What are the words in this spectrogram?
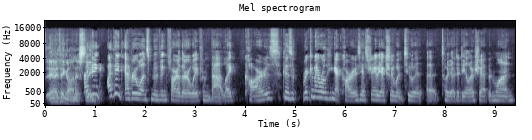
And I think honestly, I think I think everyone's moving farther away from that, like cars. Because Rick and I were looking at cars yesterday. We actually went to a, a Toyota dealership, and one,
